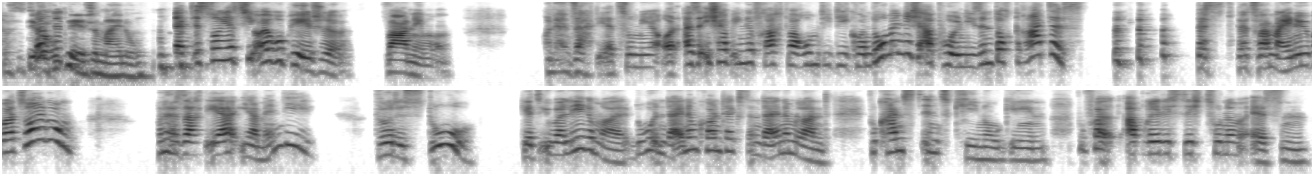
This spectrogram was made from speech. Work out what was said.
Das ist die Das ist, europäische Meinung. das ist so jetzt die europäische Wahrnehmung. Und dann sagt er zu mir, also ich habe ihn gefragt, warum die die Kondome nicht abholen, die sind doch gratis. Das, das war meine Überzeugung. Und dann sagt er, ja, Mandy, würdest du, jetzt überlege mal, du in deinem Kontext, in deinem Land, du kannst ins Kino gehen, du verabredest dich zu einem Essen,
